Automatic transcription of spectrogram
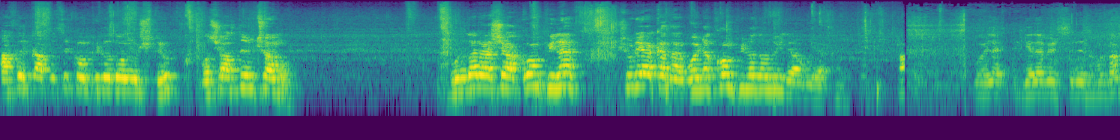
akır kapısı komple dolmuştu. Boşalttığım çamur. Bundan aşağı komple şuraya kadar böyle komple doluydu ha buraya kadar. Böyle gelebilirsiniz buradan.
